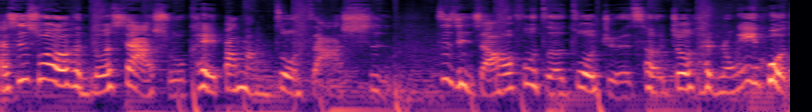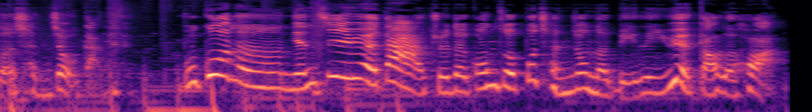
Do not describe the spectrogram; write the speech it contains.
还是说有很多下属可以帮忙做杂事，自己只要负责做决策，就很容易获得成就感？不过呢，年纪越大，觉得工作不沉重的比例越高的话。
